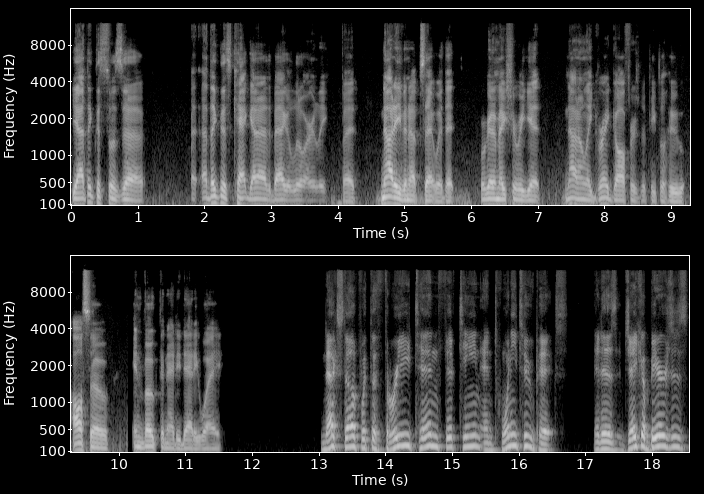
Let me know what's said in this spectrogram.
Yeah, I think this was uh I think this cat got out of the bag a little early, but not even upset with it. We're going to make sure we get not only great golfers but people who also invoke the Natty Daddy way. Next up with the 3, 10, 15, and 22 picks, it is Jacob Beers's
